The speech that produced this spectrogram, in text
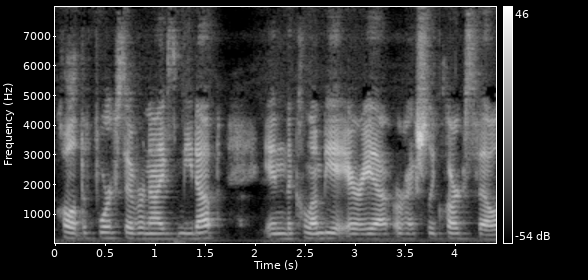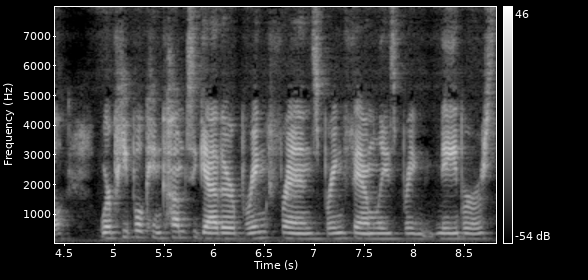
called the Forks Over Knives Meetup in the Columbia area, or actually Clarksville, where people can come together, bring friends, bring families, bring neighbors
